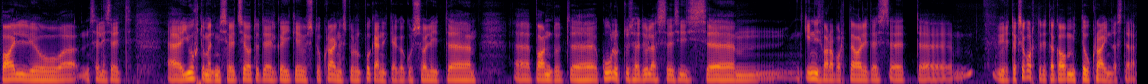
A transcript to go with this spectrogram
palju äh, selliseid juhtumeid, mis olid seotud eelkõige just Ukrainast tulnud põgenikega, kus olid pandud kuulutused üles siis kinnisvaraportaalidesse, et üüritakse korterit, aga mitte ukrainlastele.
